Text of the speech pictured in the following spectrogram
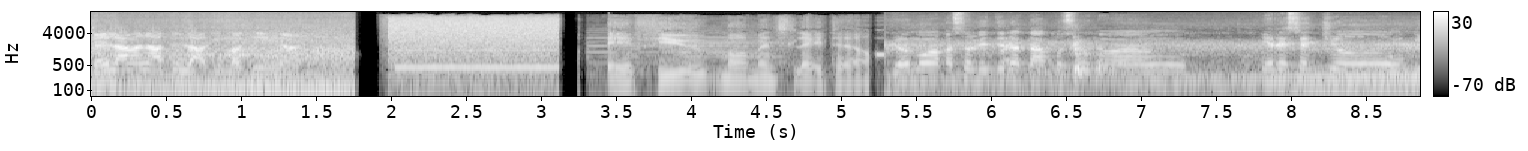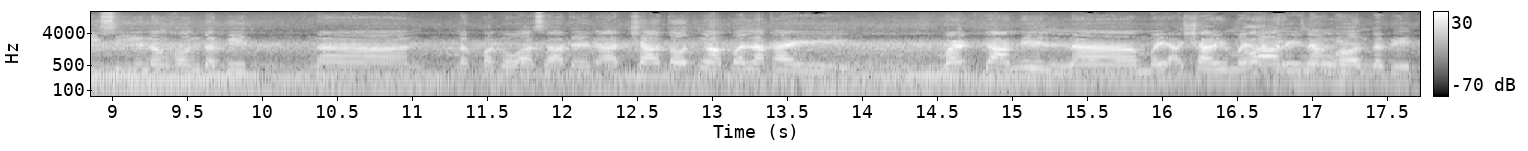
kailangan natin lagi mag-ingat. A few moments later. Yung mga kasolido na tapos ko nang i-reset yung ECU ng Honda Beat na nagpagawa sa atin. At shoutout nga pala kay Mark Camil na may, siya yung may-ari ng Honda Beat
